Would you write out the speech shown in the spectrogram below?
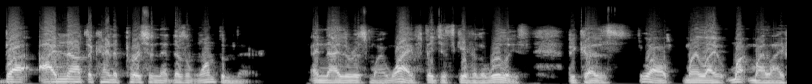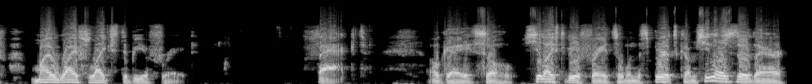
But I'm not the kind of person that doesn't want them there. And neither is my wife. They just give her the willies because, well, my life, my, my life, my wife likes to be afraid. Fact. Okay, so she likes to be afraid. So when the spirits come, she knows they're there,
